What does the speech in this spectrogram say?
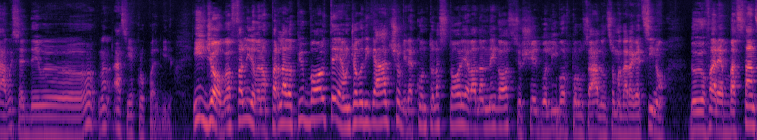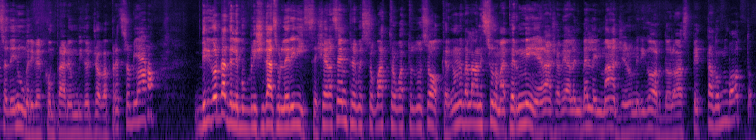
Ah, questo è de- uh, no, Ah, sì, eccolo qua il video. Il gioco ha fallito, ve ne ho parlato più volte. È un gioco di calcio. Vi racconto la storia. Vado al negozio, scelgo lì, porto l'usato. Insomma, da ragazzino dovevo fare abbastanza dei numeri per comprare un videogioco a prezzo pieno. Vi ricordate le pubblicità sulle riviste? C'era sempre questo 442 Soccer, che non ne parlava nessuno, ma per me era, aveva la bella immagine, non mi ricordo, l'ho aspettato un botto.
